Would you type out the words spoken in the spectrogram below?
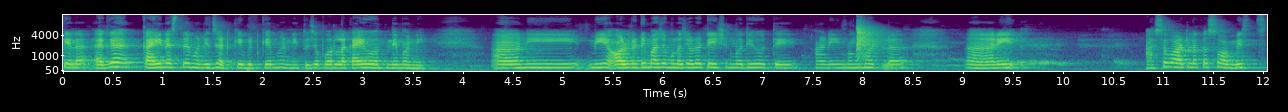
केला. अगं काही नसते म्हणे झटके बिटके म्हणे. तुझ्या पोराला काही होत नाही म्हणे. आणि मी ऑलरेडी माझ्या मुलाच्या एवढं टेन्शनमध्ये होते. आणि मग म्हटलं आणि असं वाटलं का स्वामीच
